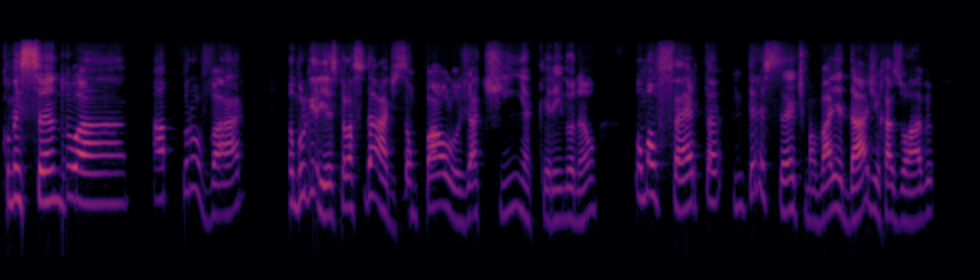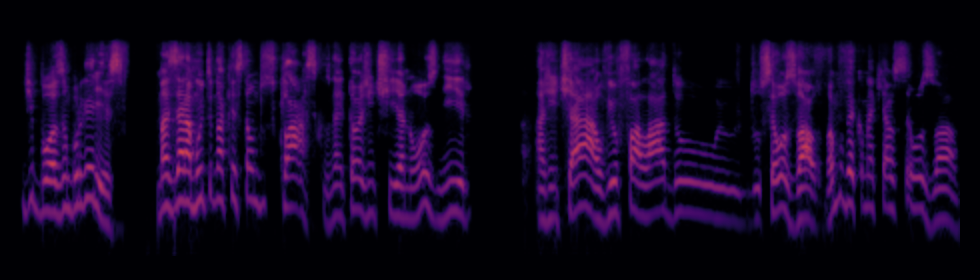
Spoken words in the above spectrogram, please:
começando a, a provar pela cidade. São Paulo já tinha, querendo ou não, uma oferta interessante, uma variedade razoável de boas hamburguerias mas era muito na questão dos clássicos, né? Então a gente ia no Osnir, a gente ah, ouviu falar do, do seu Oswaldo, vamos ver como é que é o seu Oswaldo.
